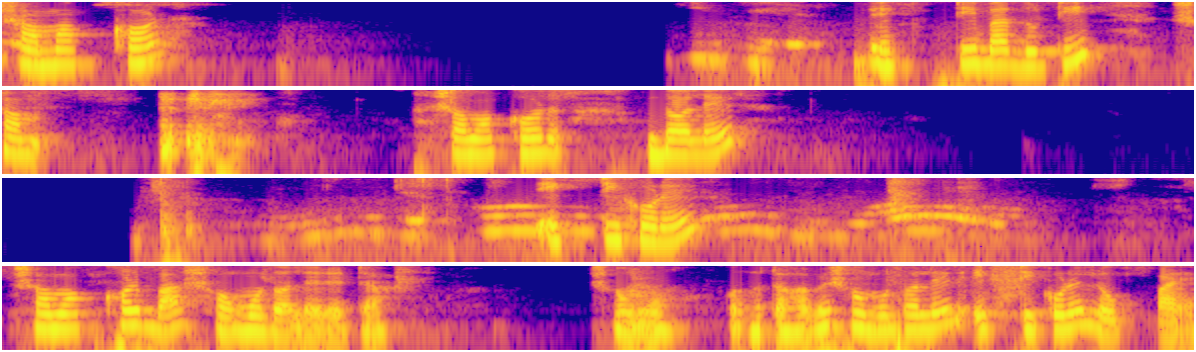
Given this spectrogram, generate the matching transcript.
সমাক্ষর একটি বা দুটি সম- সমাক্ষর দলের একটি করে সমাক্ষর বা সমদলের এটা। সম কথাটা হবে। সমদলের একটি করে লোক পায়।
